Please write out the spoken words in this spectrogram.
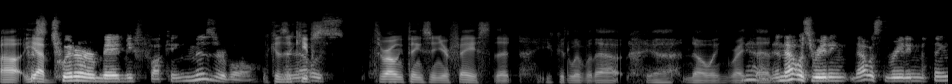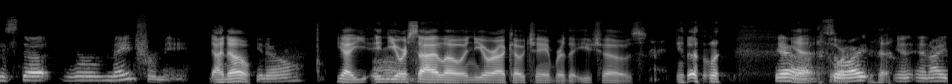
Uh yeah, Twitter made me fucking miserable, because it and that keeps was throwing things in your face that you could live without. Yeah, knowing right yeah, then. and that was reading that was reading the things that were made for me, I know. you know. Yeah, in your Um, silo, in your echo chamber that you chose. You know? yeah, Yeah, so or I yeah. and, and I,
